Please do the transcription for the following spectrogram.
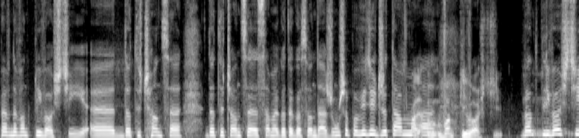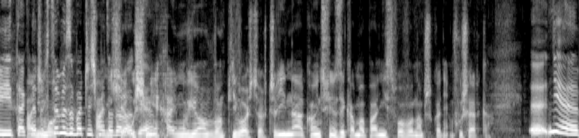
pewne wątpliwości dotyczące, dotyczące samego tego sondażu. Muszę powiedzieć, że tam Ale wątpliwości. Wątpliwości, tak, Pani znaczy chcemy zobaczyć Pani się metodologię. uśmiecha i mówi o wątpliwościach, czyli na końcu języka ma pani słowo na przykład, nie wiem, fuszerka. E, Nie,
